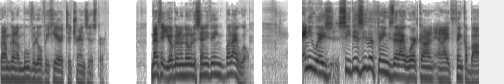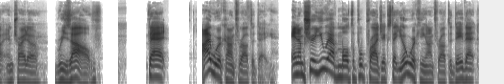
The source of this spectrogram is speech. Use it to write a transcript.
but I'm going to move it over here to Transistor. Not that you're going to notice anything, but I will. Anyways, see, these are the things that I work on and I think about and try to resolve that I work on throughout the day. And I'm sure you have multiple projects that you're working on throughout the day that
